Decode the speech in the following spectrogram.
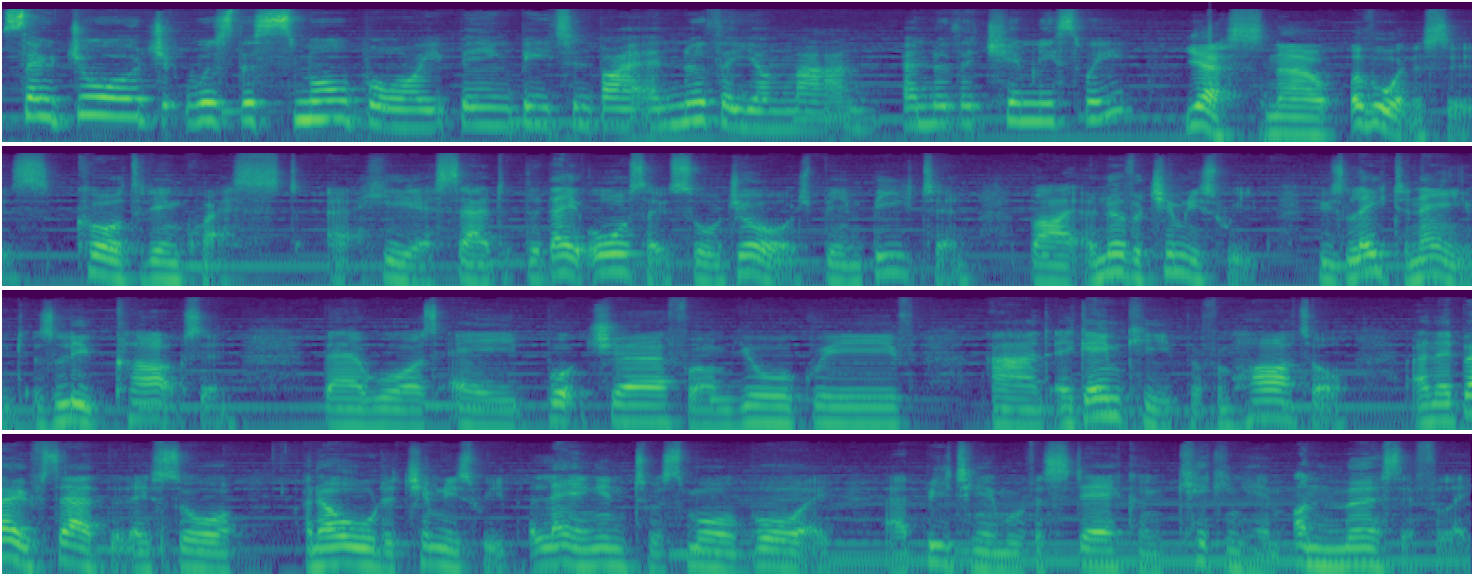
So George was the small boy being beaten by another young man, another chimney sweep? Yes, now, other witnesses called to the inquest uh, here said that they also saw George being beaten by another chimney sweep who's later named as Luke Clarkson. There was a butcher from Youlgreave and a gamekeeper from Hartle, and they both said that they saw an older chimney sweep laying into a small boy, uh, beating him with a stick and kicking him unmercifully.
